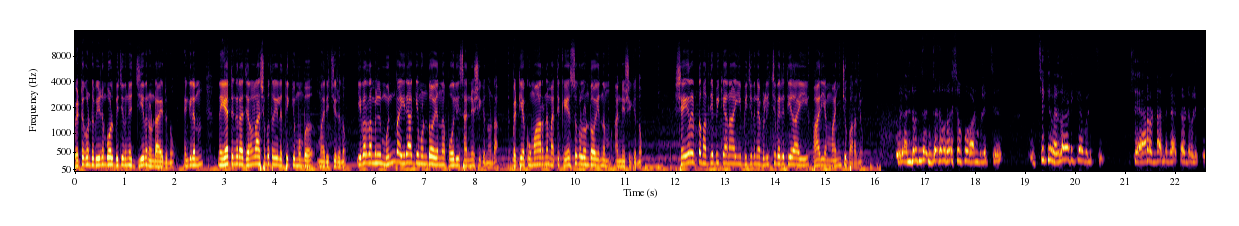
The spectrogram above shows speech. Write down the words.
വെട്ടുകൊണ്ട് വീഴുമ്പോൾ ബിജുവിന് ജീവനുണ്ടായിരുന്നു. എങ്കിലും നെയ്യാറ്റിങ്കര ജനറൽ ആശുപത്രിയിൽ എത്തിക്കും മുമ്പ് മരിച്ചിരുന്നു. ഇവർ തമ്മിൽ മുൻ വൈരാഗ്യമുണ്ടോ എന്ന് പോലീസ് അന്വേഷിക്കുന്നുണ്ട്. വെട്ടിയ കുമാറിന് മറ്റ് കേസുകളുണ്ടോ എന്നും അന്വേഷിക്കുന്നു. ഷെയറിട്ട് മദ്യപിക്കാനായി ബിജുവിനെ വിളിച്ചു വരുത്തിയതായി ഭാര്യ മഞ്ജു പറഞ്ഞു. രണ്ടും അഞ്ചാറ് പ്രാവശ്യം ഫോൺ വിളിച്ച് ഉച്ചയ്ക്ക് വെള്ളം അടിക്കാൻ വിളിച്ച് ഷെയർ ഉണ്ടെന്ന് കേട്ടോണ്ട് വിളിച്ച്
